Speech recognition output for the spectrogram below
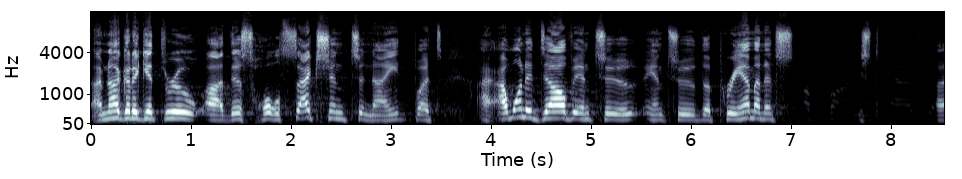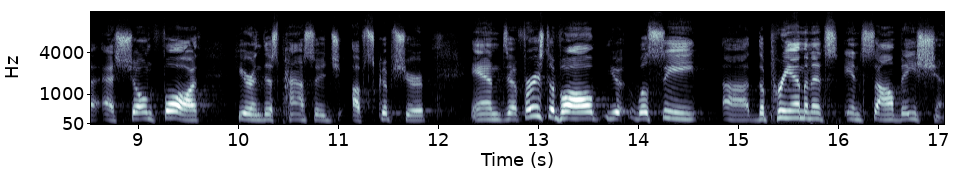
I'm not going to get through uh, this whole section tonight, but I, I, want to delve into, into the preeminence of Christ as, uh, as shown forth here in this passage of Scripture. And uh, first of all, you, we'll see uh, the preeminence in salvation.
